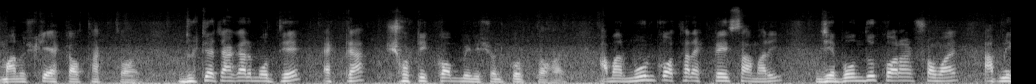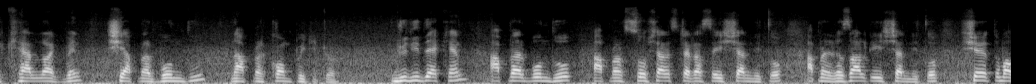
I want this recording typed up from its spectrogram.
মানুষকে একাও থাকতে হয়। দুইটা জায়গার মধ্যে একটা সঠিক কম্বিনেশন করতে হয়। আমার মূল কথার একটাই সামারি যে বন্ধু করার সময় আপনি খেয়াল রাখবেন, সে আপনার বন্ধু না আপনার কম্পিটিটর যদি দেখেন আপনার বন্ধু আপনার সোশ্যাল স্ট্যাটাসে ঈর্ষান্বিত, আপনার রেজাল্টে ঈর্ষান্বিত, সে তোমা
